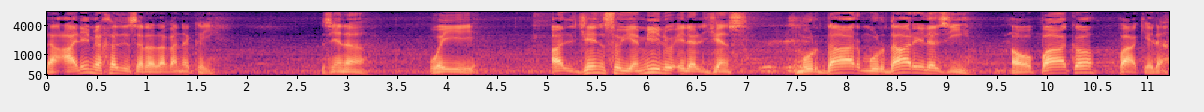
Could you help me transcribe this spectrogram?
د عالم خزي سره دغه نه کوي زنا وی الجنس یمیل الی الجنس مردار مردار لذی او پاک پاک له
